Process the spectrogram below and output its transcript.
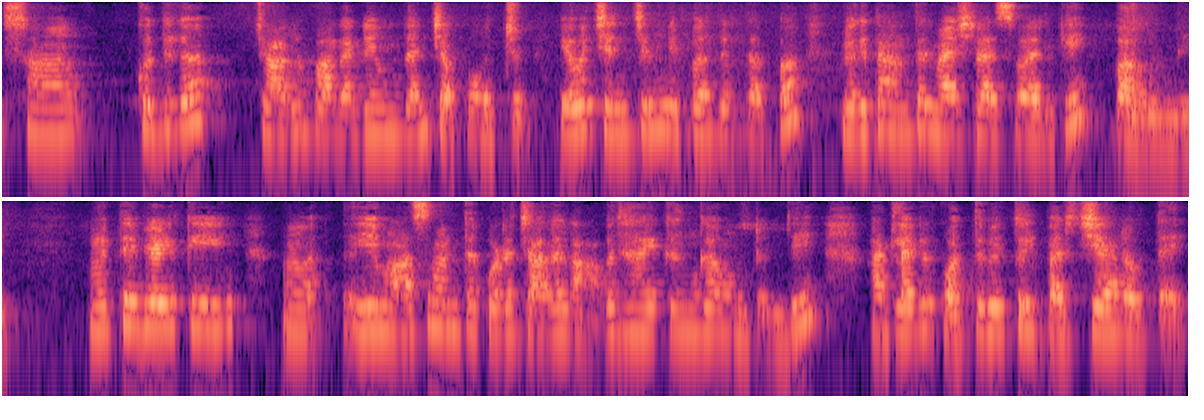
సా- కొద్దిగా చాలా బాగానే ఉందని చెప్పవచ్చు. ఏవో చిన్న చిన్న ఇబ్బందులు తప్ప మిగతా అంతా మేషరాశి వారికి బాగుంది. అయితే వీళ్ళకి ఈ మాసం అంతా కూడా చాలా లాభదాయకంగా ఉంటుంది. అట్లాగే కొత్త వ్యక్తులు పరిచయాలు అవుతాయి.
